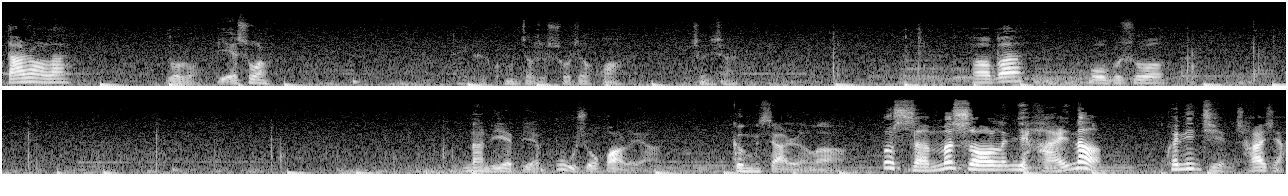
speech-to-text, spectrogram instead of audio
打扰了，洛洛，别说了。教室说这话，真事儿。好吧，我不说。那你也别不说话了呀，更吓人了。都什么时候了，你还闹？快点检查一下，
